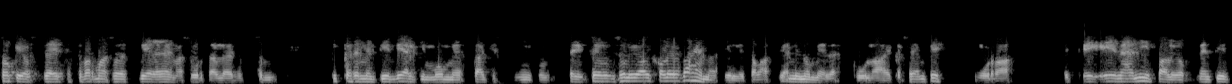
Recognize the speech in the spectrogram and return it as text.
sopivasti se itse varmaan se olisi vielä enemmän suurta yleisöä. Pikkasen mentiin vieläkin mun mielestä kaikista, niin kuin, se, se, oli aika vähemmän sillisalaattia minun mielestä kuin aikaisempi ura. Et ei, ei enää niin paljon, mentiin,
